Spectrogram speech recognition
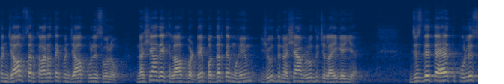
ਪੰਜਾਬ ਸਰਕਾਰ ਅਤੇ ਪੰਜਾਬ ਪੁਲਿਸ ਵੱਲੋਂ ਨਸ਼ਿਆਂ ਦੇ ਖਿਲਾਫ ਵੱਡੇ ਪੱਧਰ ਤੇ ਮੁਹਿੰਮ ਯੁੱਧ ਨਸ਼ਿਆਂ ਵਿਰੁੱਧ ਚਲਾਈ ਗਈ ਹੈ। ਜਿਸ ਦੇ ਤਹਿਤ ਪੁਲਿਸ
